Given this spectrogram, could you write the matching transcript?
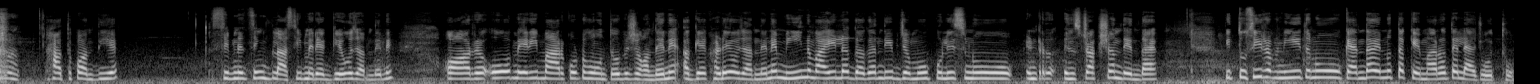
ਹੱਥ ਪਾਉਂਦੀ ਹੈ ਸਿਮਰਨਜੀਤ ਸਿੰਘ ਬਲਾਸੀ ਮੇਰੇ ਅੱਗੇ ਹੋ ਜਾਂਦੇ ਨੇ ਔਰ ਉਹ ਮੇਰੀ ਮਾਰਕੁੱਟ ਹੋਣ ਤੋਂ ਬਚਾਉਂਦੇ ਨੇ, ਅੱਗੇ ਖੜੇ ਹੋ ਜਾਂਦੇ ਨੇ। ਮੀਨਵਾਈਲ ਗਗਨਦੀਪ ਜੰਮੂ ਪੁਲਿਸ ਨੂੰ ਇੰਸਟਰਕਸ਼ਨ ਦਿੰਦਾ ਹੈ ਵੀ ਤੁਸੀਂ ਰਵਨੀਤ ਨੂੰ ਕਹਿੰਦਾ, ਇਹਨੂੰ ਧੱਕੇ ਮਾਰੋ ਤੇ ਲੈ ਜਾਓ ਇੱਥੋਂ।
